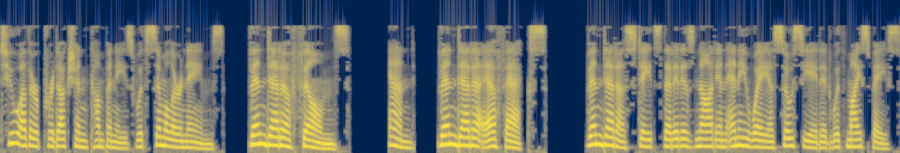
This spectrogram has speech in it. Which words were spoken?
two other production companies with similar names, Vendetta Films and Vendetta FX. Vendetta states that it is not in any way associated with MySpace.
